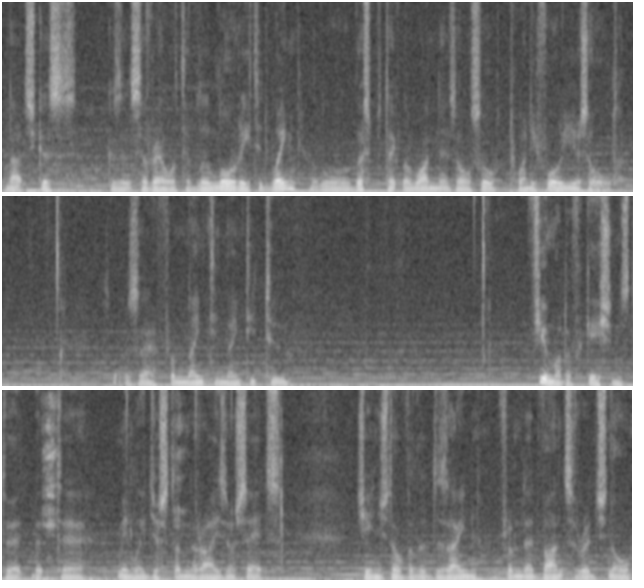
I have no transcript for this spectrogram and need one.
And that's because because it's a relatively low rated wing, although this particular one is also 24 years old. So it was uh, from 1992. A few modifications to it, but uh, mainly just on the riser sets changed over the design from the Advance original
